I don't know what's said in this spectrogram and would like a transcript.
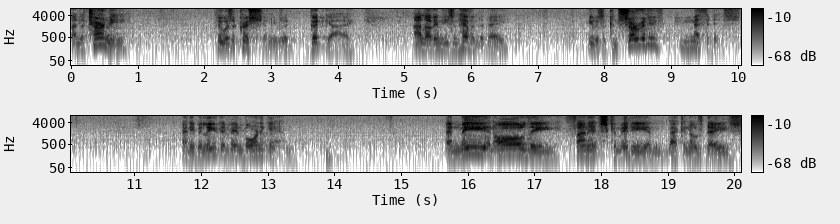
an attorney who was a Christian. He was a good guy. I love him. He's in heaven today. He was a conservative Methodist. And he believed in being born again. And me and all the finance committee, and back in those days,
